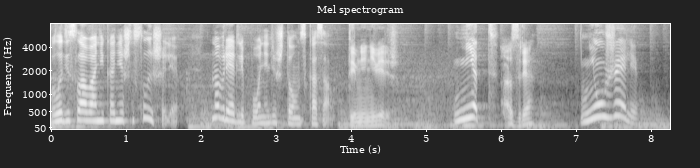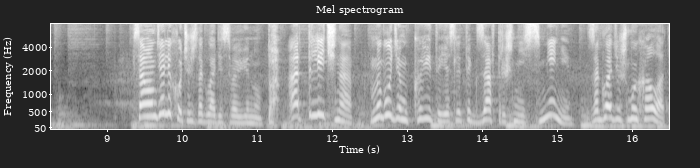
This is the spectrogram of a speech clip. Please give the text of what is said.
Владислава они, конечно, слышали, но вряд ли поняли, что он сказал. Ты мне не веришь? нет, А зря. неужели? В самом деле хочешь загладить свою вину? Да. Отлично! Мы будем квиты, если ты к завтрашней смене загладишь мой халат.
